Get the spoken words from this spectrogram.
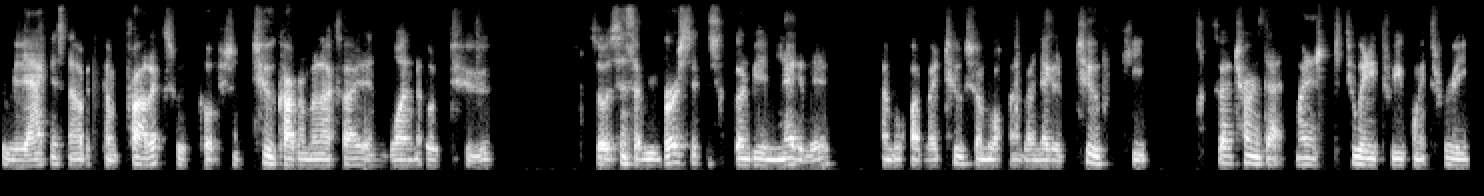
The reactants now become products with coefficient 2 carbon monoxide and 1 O2. So since I reverse it, it's going to be a negative. I multiply by 2, so I'm by negative 2 heat. So that turns that minus 283.3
